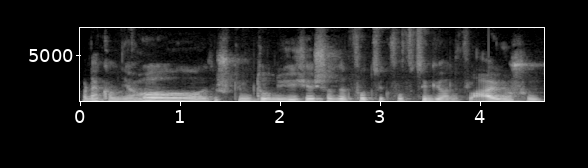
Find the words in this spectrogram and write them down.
Und dann kommen die, oh, das stimmt doch nicht, ich esse schon seit 40, 50 Jahren Fleisch und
